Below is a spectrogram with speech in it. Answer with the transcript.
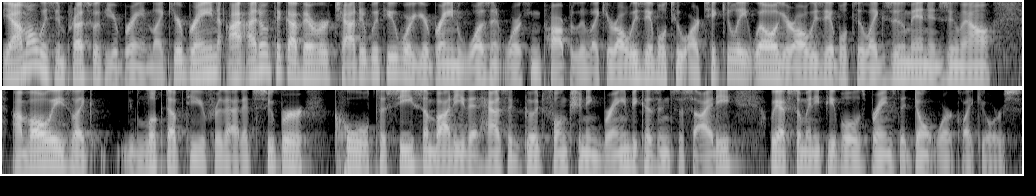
Yeah, I'm always impressed with your brain. Like your brain, I, I don't think I've ever chatted with you where your brain wasn't working properly. Like you're always able to articulate well. You're always able to like zoom in and zoom out. I've always like looked up to you for that. It's super cool to see somebody that has a good functioning brain because in society we have so many people's brains that don't work like yours.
